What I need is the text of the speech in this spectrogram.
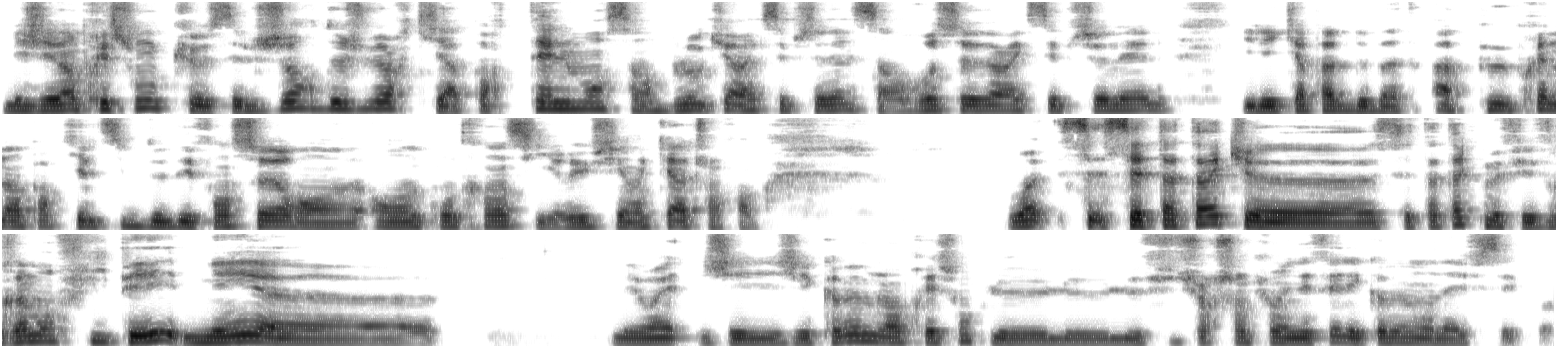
mais j'ai l'impression que c'est le genre de joueur qui apporte tellement, c'est un bloqueur exceptionnel, c'est un receveur exceptionnel, il est capable de battre à peu près n'importe quel type de défenseur en, en un contre un s'il réussit un catch, enfin. Ouais, cette attaque, euh, cette attaque me fait vraiment flipper, mais euh, mais ouais, j'ai j'ai quand même l'impression que le, le, le futur champion NFL est quand même en AFC quoi.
